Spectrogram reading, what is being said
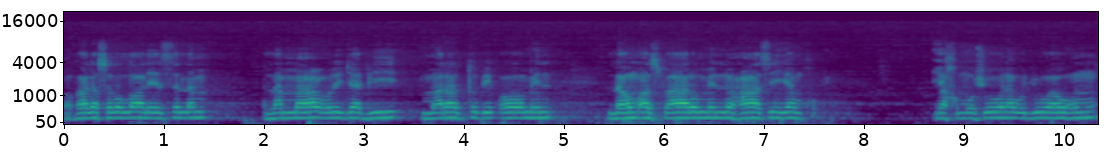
وقال صلى الله عليه وسلم لما عرج بي مررت بقوم لهم أصفار من نحاس يخمشون وجوههم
